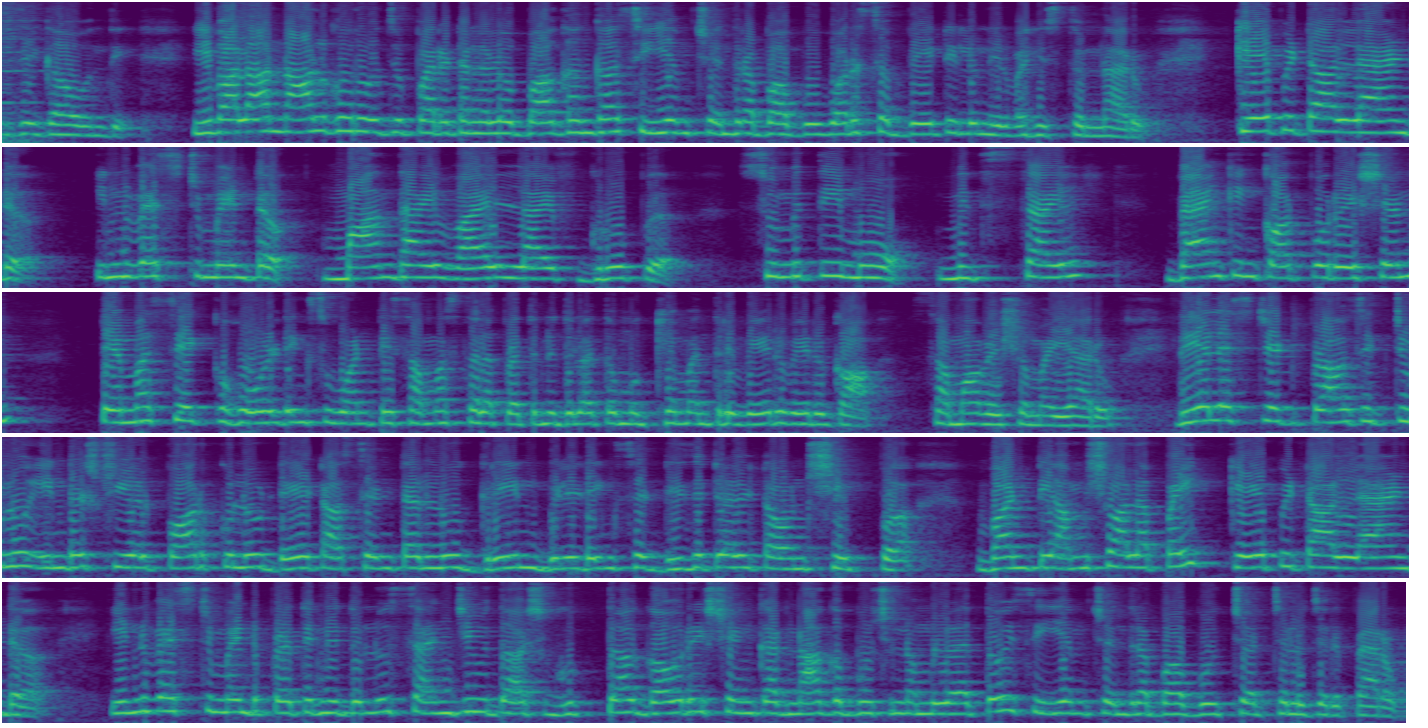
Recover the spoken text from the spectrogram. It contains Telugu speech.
బిజీగా ఉంది. ఇవాళ నాలుగో రోజు పర్యటనలో భాగంగా సీఎం చంద్రబాబు వరుస భేటీలు నిర్వహిస్తున్నారు. Capital land investment Mandai wild life group Sumitomo Mitsui banking corporation Temasek holdings వంటి సంస్థల ప్రతినిధులతో ముఖ్యమంత్రి వేరువేరుగా సమావేశమయ్యారు. రియల్ ఎస్టేట్ ప్రాజెక్టులు ఇండస్ట్రియల్ పార్కులు డేటా సెంటర్లు గ్రీన్ బిల్డింగ్స్ డిజిటల్ టౌన్షిప్ వంటి అంశాలపై కేపిటల్ ల్యాండ్ ఇన్వెస్ట్మెంట్ ప్రతినిధులు సంజీవ్ దాస్ గుప్తా గౌరీ శంకర్ నాగభూషణములతో సీఎం చంద్రబాబు చర్చలు జరిపారు.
